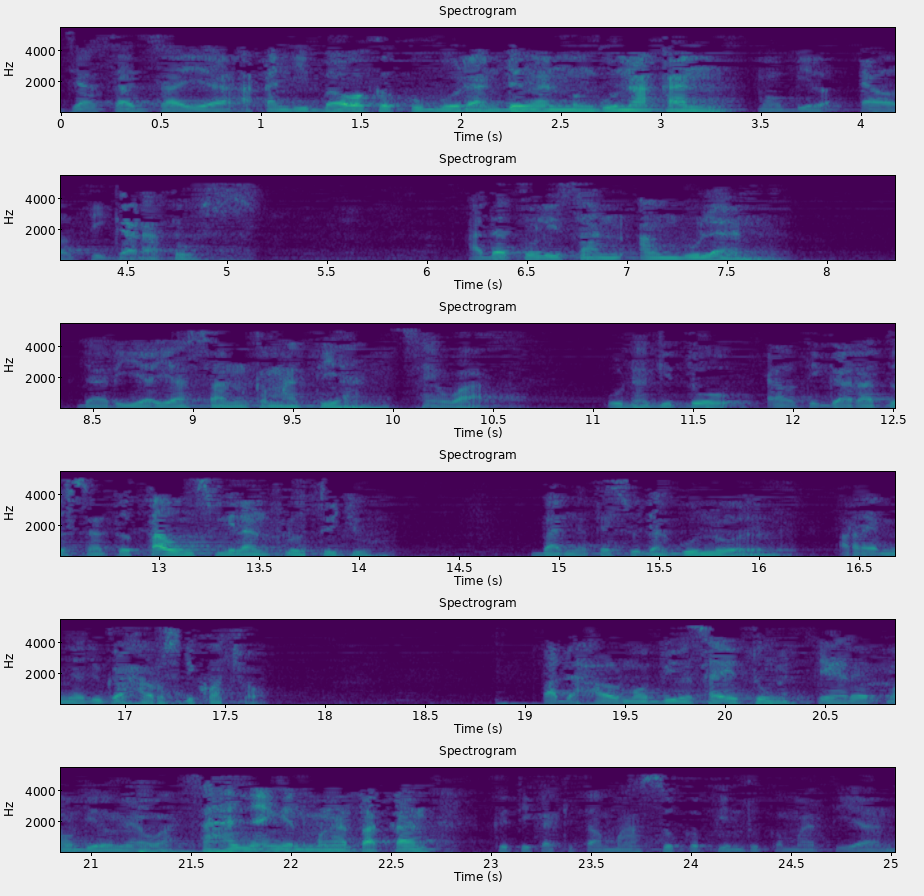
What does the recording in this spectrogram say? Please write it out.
Jasad saya akan dibawa ke kuburan dengan menggunakan mobil L300. Ada tulisan ambulan dari Yayasan Kematian sewa. Udah gitu L300 satu tahun 97 bannya sudah gundul, remnya juga harus dikocok. Padahal mobil saya itu ngederet mobil mewah. Saya hanya ingin mengatakan ketika kita masuk ke pintu kematian,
